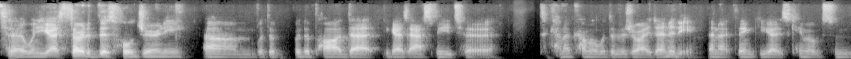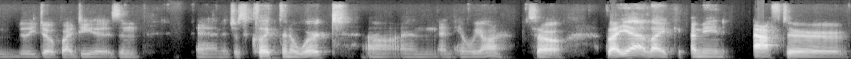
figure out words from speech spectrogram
to when you guys started this whole journey um, with a with the pod that you guys asked me to to kind of come up with a visual identity, and I think you guys came up with some really dope ideas and and it just clicked and it worked, uh, and and here we are. So, but yeah, like I mean, after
